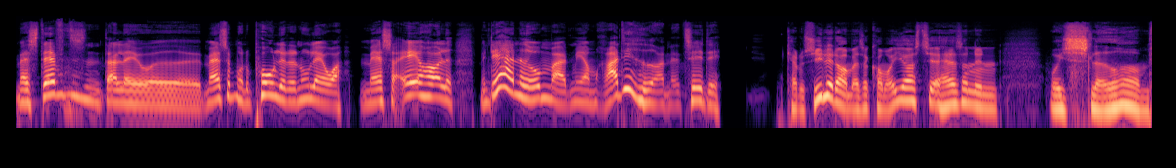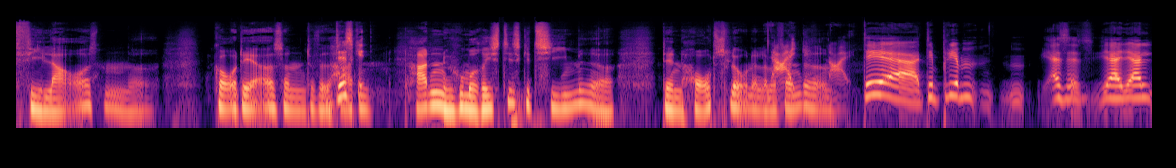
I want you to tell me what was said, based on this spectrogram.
Mads Steffensen, der lavede øh, masser monopolet, der nu laver masser af holdet. Men det handlede åbenbart mere om rettighederne til det. Kan du sige lidt om, altså kommer I også til at have sådan en, hvor I sladrer om Fie Laursen og går der og sådan, du ved, har, skal- den, har den humoristiske time og den hårdt slående, eller hvad Nej, fanden det hedder? nej, det er, det bliver, mm, altså, jeg, jeg,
